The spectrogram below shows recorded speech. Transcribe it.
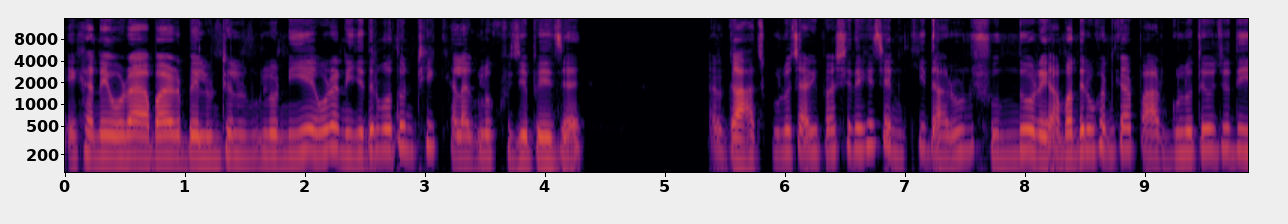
এখানে ওরা আবার বেলুন টেলুনগুলো নিয়ে ওরা নিজেদের মতন ঠিক খেলাগুলো খুঁজে পেয়ে যায়। আর গাছগুলো চারিপাশে দেখেছেন? কি দারুণ সুন্দর আমাদের ওখানকার পার্কগুলোতেও যদি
